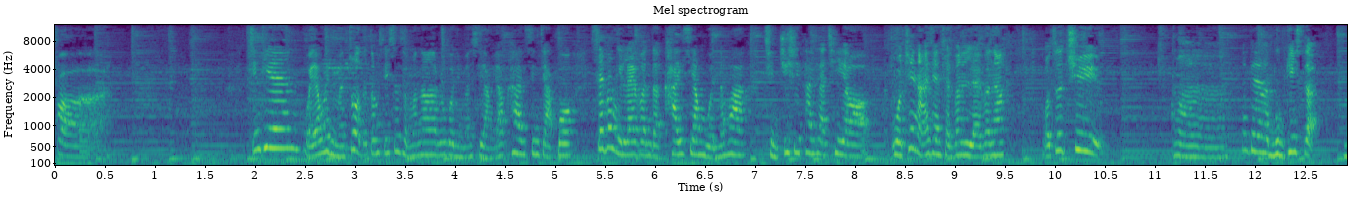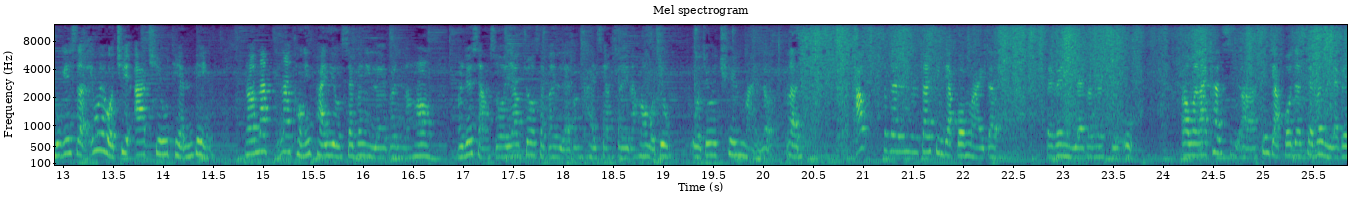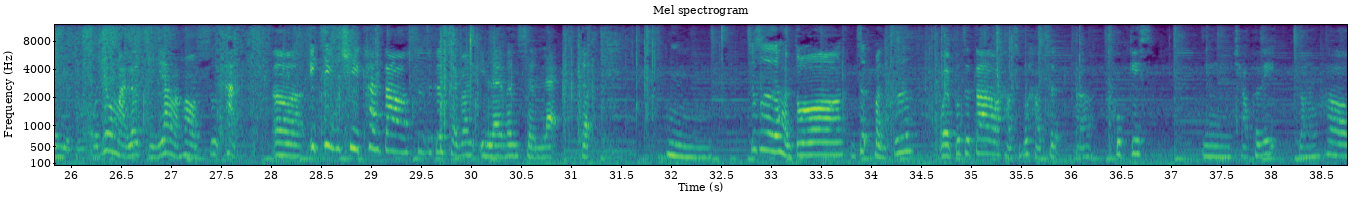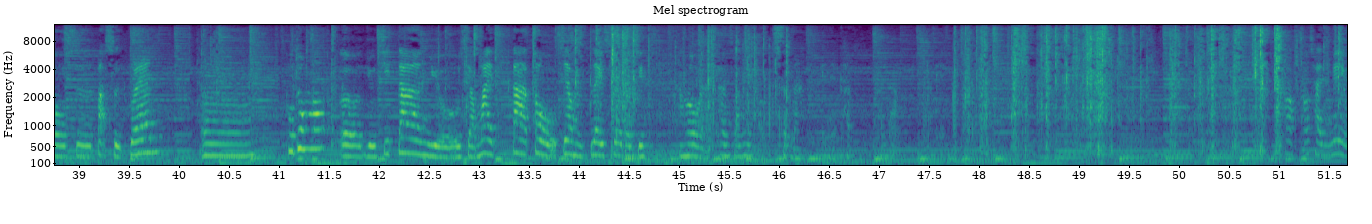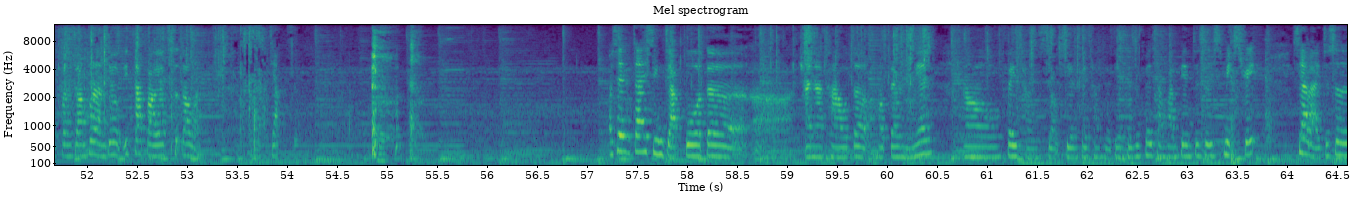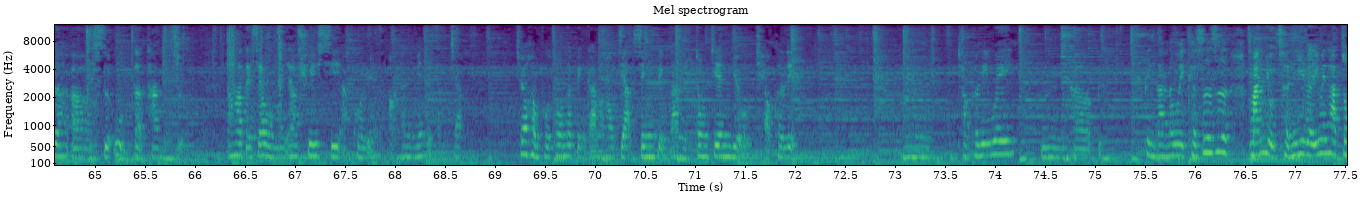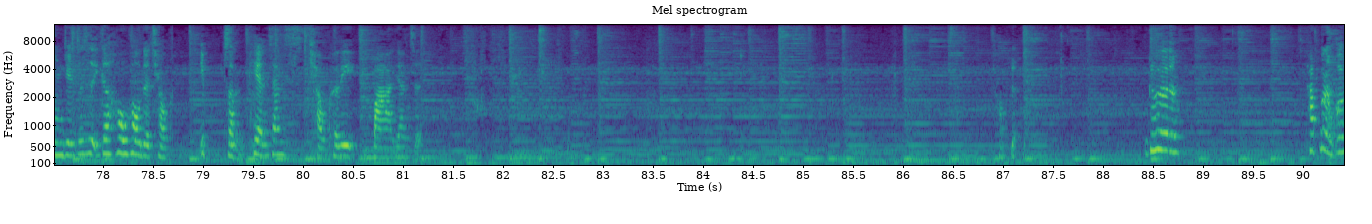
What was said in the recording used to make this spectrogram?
pepper。今天我要为你们做的东西是什么呢？如果你们想要看新加坡 Seven Eleven 的开箱文的话，请继续看下去哦。我去哪一间 Seven Eleven 呢？我是去嗯那个 Bugis 的 Bugis，因为我去阿丘甜品，然后那那同一排有 Seven Eleven，然后我就想说要做 Seven Eleven 开箱，所以然后我就我就去买了。那好，这个是在新加坡买的 Seven Eleven 的食物。好，我们来看是啊新加坡的 Seven Eleven 有什么，我就买了几样，然后试看。呃，一进去看到是这个 Seven Eleven Select 的。嗯，就是很多这本子我也不知道好吃不好吃啊，cookies，嗯，巧克力，然后是八十 gram，嗯，普通哦，呃，有鸡蛋，有小麦、大豆这样类似的东西，然后我来看上面好吃吗？给你看，看到，好，好彩里面有分装，不然就一大包要吃到完，这样子。我现在新加坡的呃。China Town 的 hotel 里面，然后非常小间，非常小间，可是非常方便，就是 Smith Street 下来就是呃食物的摊子，然后等一下我们要去西雅园，啊，它里面就这样，就很普通的饼干，然后夹心饼干，中间有巧克力，嗯，巧克力味，嗯，还有饼饼干的味，可是是蛮有诚意的，因为它中间就是一个厚厚的巧一整片像巧克力巴这样子。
